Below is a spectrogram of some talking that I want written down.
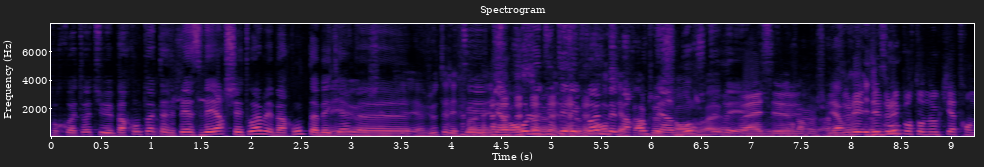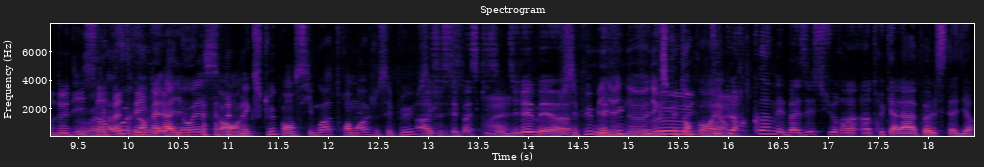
Pourquoi toi tu, par contre toi Ah, t'as des PSVR chez toi, mais par contre ta bécane. euh, euh, j'ai un vieux téléphone. t'es- un prolo du téléphone, mais va par contre t'es un bourge de. VR. Va désolé pour ton Nokia 3210, Patrick. non, mais iOS en exclu pendant 6 mois, 3 mois, je sais plus. Ah, je sais pas ce qu'ils Ouais. ont dealé, mais. euh, Je sais plus, mais il y a vu une- que- une exclue temporaire. Toute leur com est basée sur un, un truc à la Apple, c'est-à-dire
